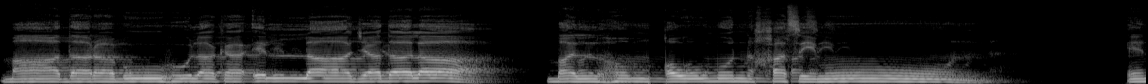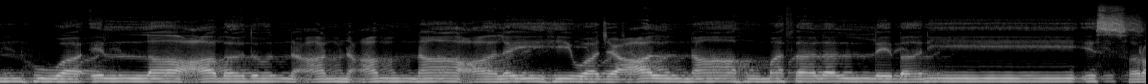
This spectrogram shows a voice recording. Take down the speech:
ما ضربوه لك إلا جدلا بل هم قوم خصمون. إن هو إلا عبد انعمنا عليه وجعلناه مثلا لبني إسرائيل.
